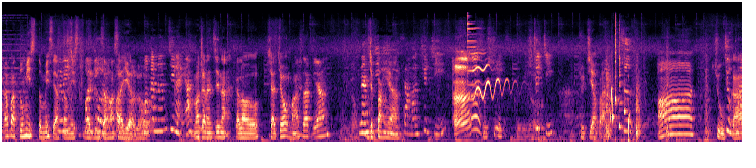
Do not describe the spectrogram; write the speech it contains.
apa? Tumis, tumis ya, tumis daging sama sayur. Makanan Cina ya. Makanan Cina. Kalau Syacho masak yang Nasi Jepang ya. Sama cuci. sushi. Cuci. Cuci apa? Ah, cuka. Cuka.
